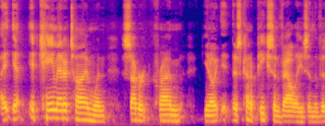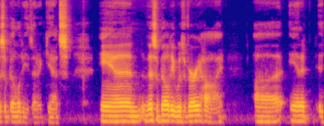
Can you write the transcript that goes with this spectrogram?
I, it it came at a time when cyber crime you know, it, there's kind of peaks and valleys in the visibility that it gets. And visibility was very high. Uh, and it, it,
